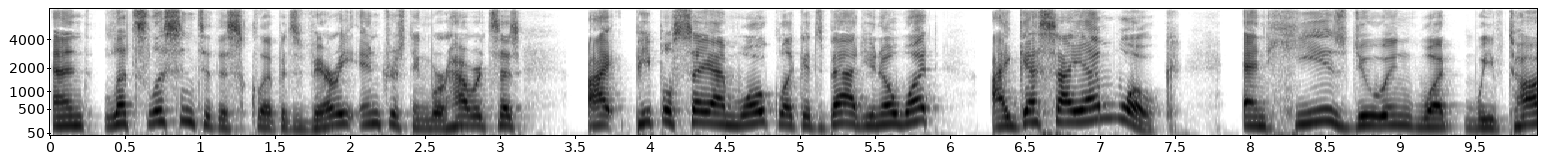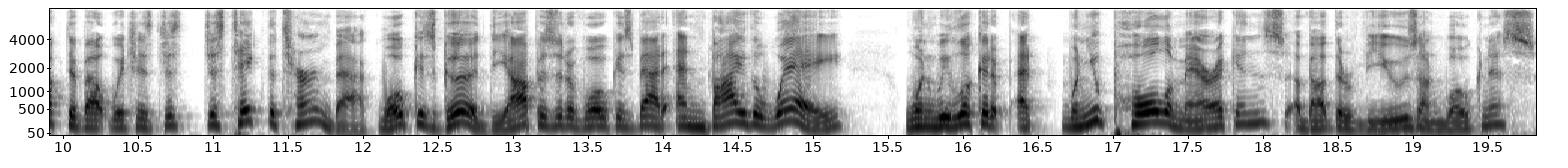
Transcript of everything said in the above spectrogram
And let's listen to this clip. It's very interesting where Howard says, I people say I'm woke like it's bad. You know what? I guess I am woke. And he is doing what we've talked about, which is just just take the term back. Woke is good. The opposite of woke is bad. And by the way, when we look at, at when you poll Americans about their views on wokeness,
